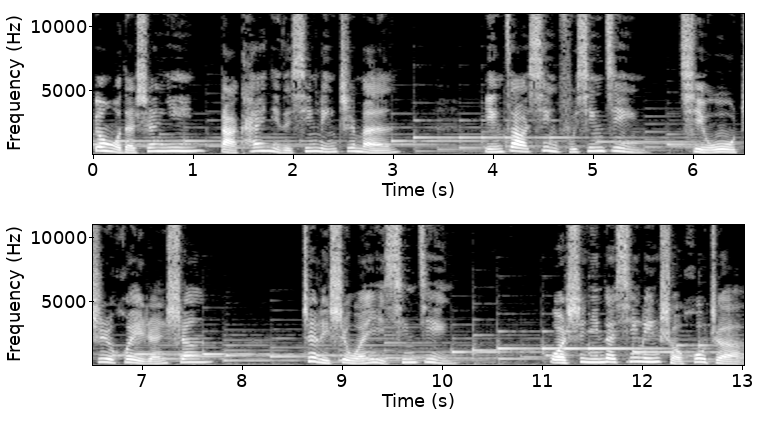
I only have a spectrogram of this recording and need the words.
用我的声音打开你的心灵之门，营造幸福心境，启悟智慧人生。这里是文艺心境，我是您的心灵守护者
